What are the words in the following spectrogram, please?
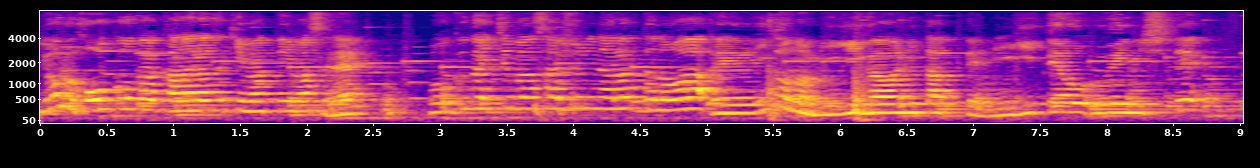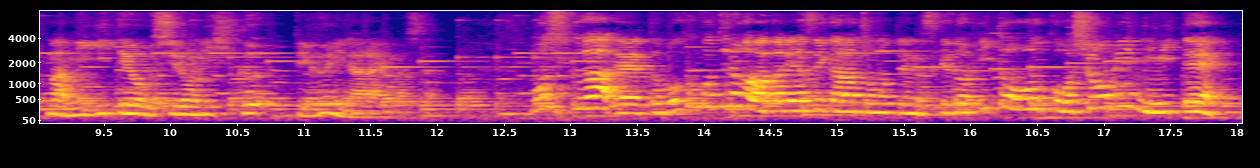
ー、寄る方向が必ず決まっていますね。僕が一番最初に習ったのは、えー右側に立って右手を上にして、まあ、右手を後ろに引くっていう風に習いました。もしくは、えー、と僕こっちの方が分かりやすいかなと思ってるんですけど糸をこう正面に見て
